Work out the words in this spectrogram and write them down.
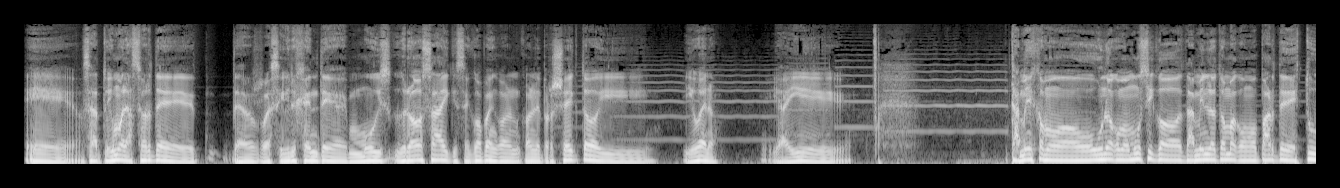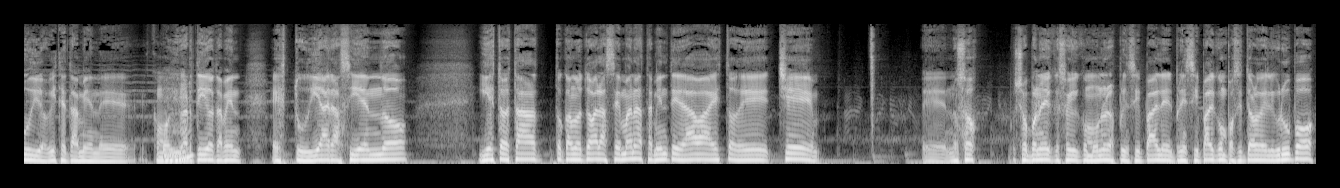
Eh, o sea, tuvimos la suerte de, de recibir gente muy grosa y que se copen con, con el proyecto y, y bueno, y ahí también es como uno como músico también lo toma como parte de estudio, viste también, de, como divertido también estudiar haciendo. Y esto de estar tocando todas las semanas también te daba esto de, che, eh, nosotros, yo poner que soy como uno de los principales, el principal compositor del grupo,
